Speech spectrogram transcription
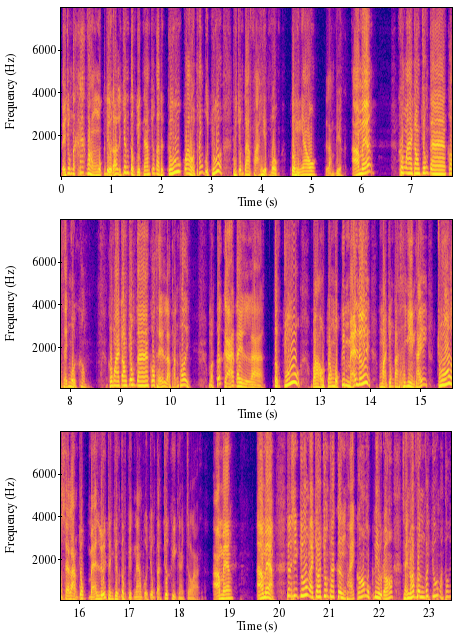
Để chúng ta khát vọng một cái điều đó là dân tộc Việt Nam chúng ta được cứu qua hội thánh của Chúa, thì chúng ta phải hiệp một, cùng nhau làm việc. Amen. Không ai trong chúng ta có thể ngồi không không ai trong chúng ta có thể là thảnh thơi mà tất cả đây là tập chúa vào trong một cái mẻ lưới mà chúng ta sẽ nhìn thấy Chúa sẽ làm cho mẻ lưới trên dân tộc Việt Nam của chúng ta trước khi Ngài trở lại. Amen. Amen. Cho nên xin Chúa Ngài cho chúng ta cần phải có một điều đó, sẽ nói vâng với Chúa mà thôi.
